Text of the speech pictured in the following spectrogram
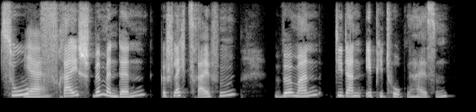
zu Ja. frei schwimmenden, geschlechtsreifen Würmern, die dann Epitoken heißen.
